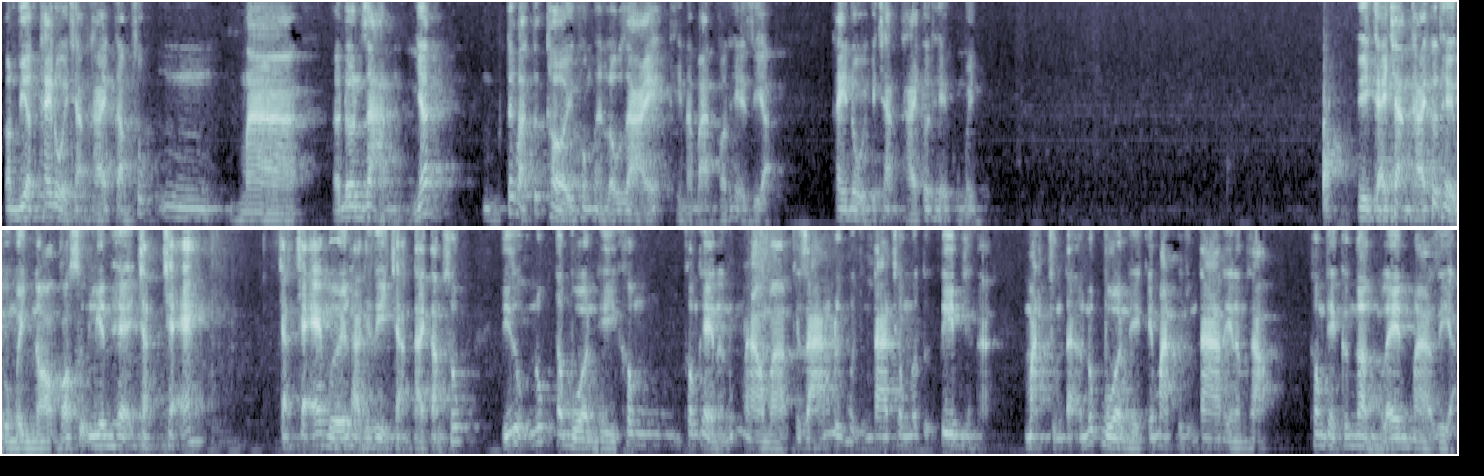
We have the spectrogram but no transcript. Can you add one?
Còn việc thay đổi trạng thái cảm xúc ừ, mà đơn giản nhất tức là tức thời không phải lâu dài ấy, thì là bạn có thể gì ạ? Thay đổi cái trạng thái cơ thể của mình. Vì cái trạng thái cơ thể của mình nó có sự liên hệ chặt chẽ chặt chẽ với là cái gì? Trạng thái cảm xúc. Ví dụ lúc ta buồn thì không không thể là lúc nào mà cái dáng đứng của chúng ta trông nó tự tin chẳng hạn. Mặt chúng ta lúc buồn thì cái mặt của chúng ta thì làm sao? Không thể cứ ngẩng lên mà gì ạ?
